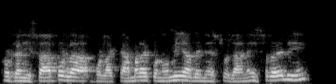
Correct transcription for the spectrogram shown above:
organizada por la, por la Cámara de Economía Venezolana Israelí,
